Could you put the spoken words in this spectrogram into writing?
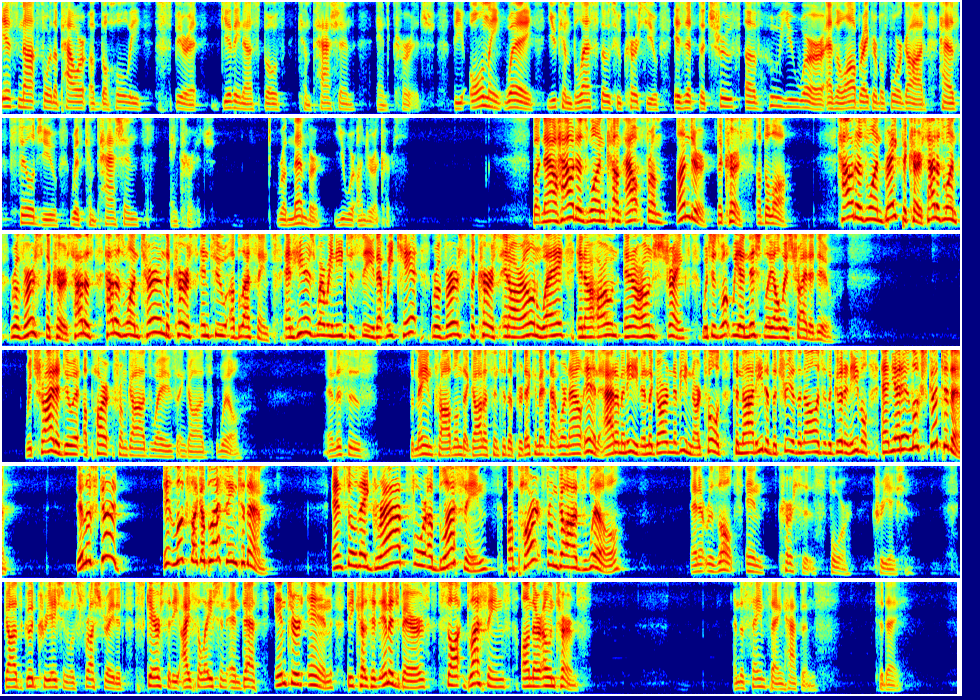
if not for the power of the Holy Spirit giving us both compassion and courage. The only way you can bless those who curse you is if the truth of who you were as a lawbreaker before God has filled you with compassion and courage. Remember, you were under a curse. But now, how does one come out from under the curse of the law? How does one break the curse? How does one reverse the curse? How does, how does one turn the curse into a blessing? And here's where we need to see that we can't reverse the curse in our own way, in our own, in our own strength, which is what we initially always try to do. We try to do it apart from God's ways and God's will. And this is the main problem that got us into the predicament that we're now in. Adam and Eve in the Garden of Eden are told to not eat of the tree of the knowledge of the good and evil, and yet it looks good to them. It looks good. It looks like a blessing to them. And so they grab for a blessing apart from God's will, and it results in curses for creation. God's good creation was frustrated. Scarcity, isolation, and death entered in because his image bearers sought blessings on their own terms. And the same thing happens today.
